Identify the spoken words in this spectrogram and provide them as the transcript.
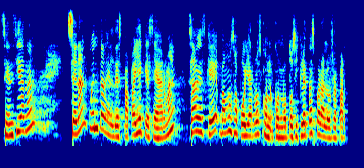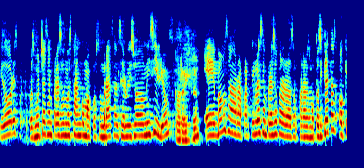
se encierran, se dan cuenta del despapalle que se arma, ¿sabes qué? Vamos a apoyarlos con, motocicletas para los repartidores, porque pues muchas empresas no están como acostumbradas al servicio a domicilio. Correcto. Eh, vamos a repartirles empresas para, para las motocicletas. Ok,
